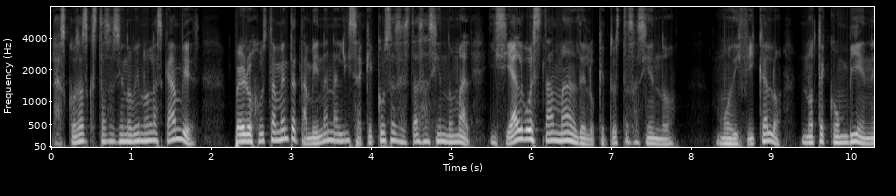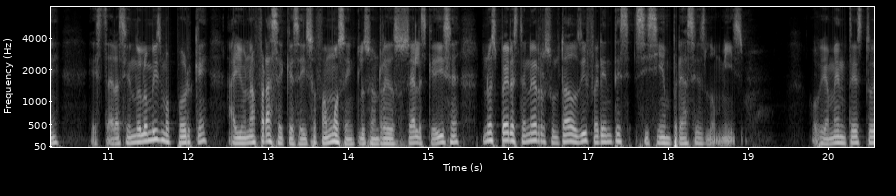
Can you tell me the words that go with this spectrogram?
Las cosas que estás haciendo bien no las cambies. Pero justamente también analiza qué cosas estás haciendo mal. Y si algo está mal de lo que tú estás haciendo, modifícalo. No te conviene estar haciendo lo mismo porque hay una frase que se hizo famosa incluso en redes sociales que dice no esperes tener resultados diferentes si siempre haces lo mismo. Obviamente esto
